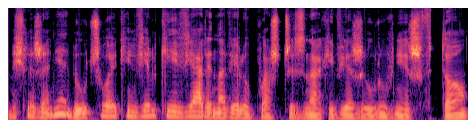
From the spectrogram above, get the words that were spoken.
Myślę, że nie. Był człowiekiem wielkiej wiary na wielu płaszczyznach i wierzył również w to,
